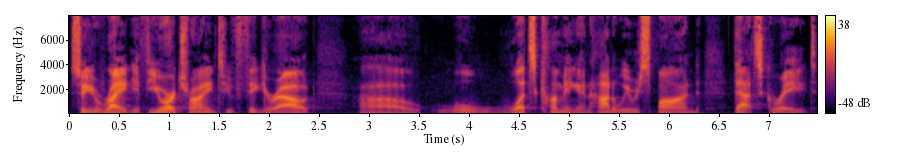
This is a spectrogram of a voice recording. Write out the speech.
So you're right. If you are trying to figure out well, what's coming and how do we respond, that's great.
